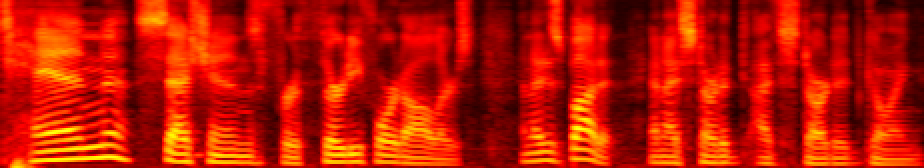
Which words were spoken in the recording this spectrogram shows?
10 sessions for $34 and i just bought it. And i started i've started going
